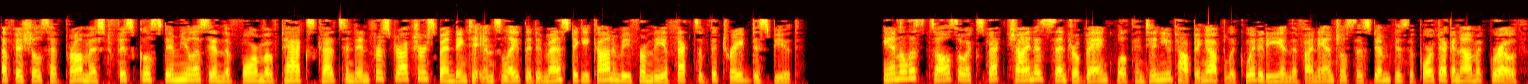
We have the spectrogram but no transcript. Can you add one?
Officials have promised fiscal stimulus in the form of tax cuts and infrastructure spending to insulate the domestic economy from the effects of the trade dispute. Analysts also expect China's central bank will continue topping up liquidity in the financial system to support economic growth.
